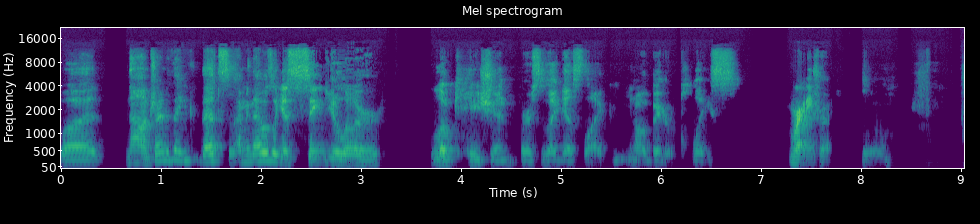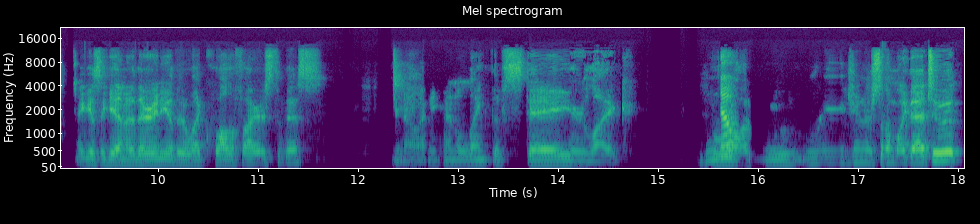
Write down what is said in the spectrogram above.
But no, I'm trying to think. That's I mean that was like a singular location versus I guess like you know a bigger place. Right. So I guess again, are there any other like qualifiers to this? You know, any kind of length of stay or like Nope. region or something like that to it?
